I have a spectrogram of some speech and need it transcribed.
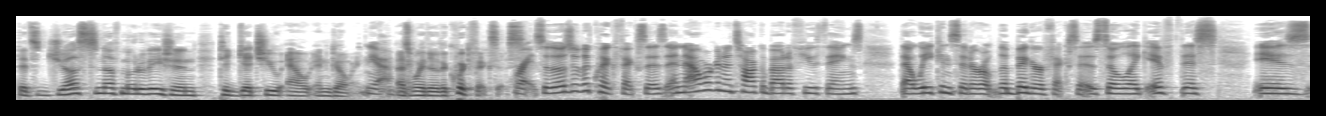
that's just enough motivation to get you out and going. Yeah. That's why they're the quick fixes. Right. So those are the quick fixes. And now we're going to talk about a few things that we consider the bigger fixes. So, like, if this is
